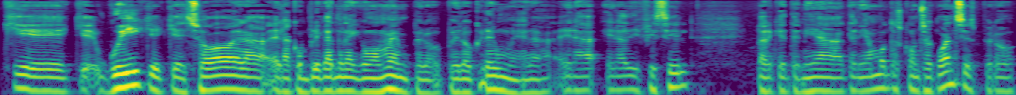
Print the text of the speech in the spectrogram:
que, que avui que, que això era, era complicat en aquell moment, però, però creu-me, era, era, era difícil perquè tenia, tenia moltes conseqüències, però,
